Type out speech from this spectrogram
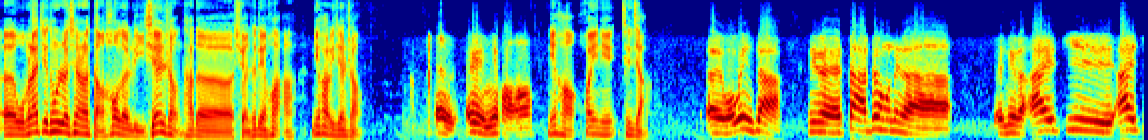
呃，我们来接通热线上等候的李先生，他的选车电话啊。你好，李先生。哎哎，你好。你好，欢迎您，请讲。哎，我问一下，那个大众那个呃那个 ID ID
